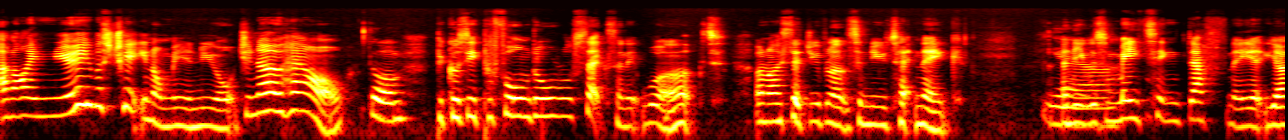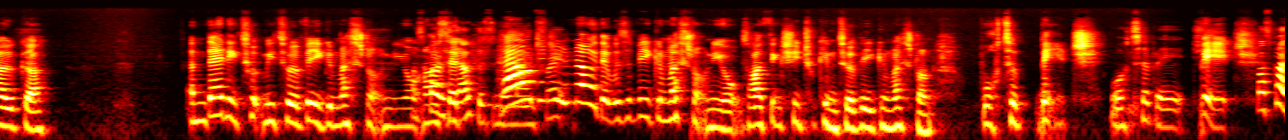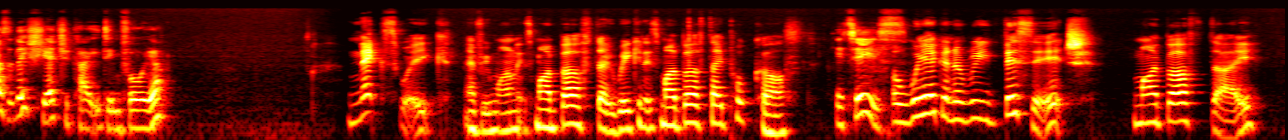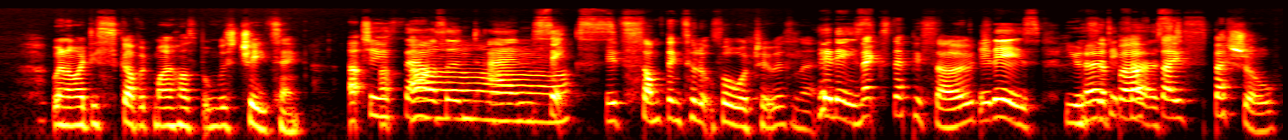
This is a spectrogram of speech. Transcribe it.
And I knew he was cheating on me in New York. Do you know how? Go on. Because he performed oral sex and it worked. And I said, You've learnt some new technique. Yeah. And he was meeting Daphne at yoga. And then he took me to a vegan restaurant in New York. and I said, How did threat." you know there was a vegan restaurant in New York? So I think she took him to a vegan restaurant. What a bitch. What a bitch. Bitch. I suppose at least she educated him for you. Next week, everyone, it's my birthday week and it's my birthday podcast. It is. And we're going to revisit my birthday when I discovered my husband was cheating. Uh, uh, 2006. uh, it's something to look forward to, isn't it? It is. Next episode. It is. You heard it's a it birthday first. special.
